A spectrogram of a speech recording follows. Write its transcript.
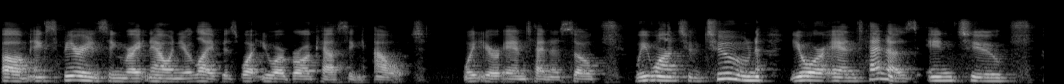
um, experiencing right now in your life is what you are broadcasting out with your antennas. So we want to tune your antennas into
